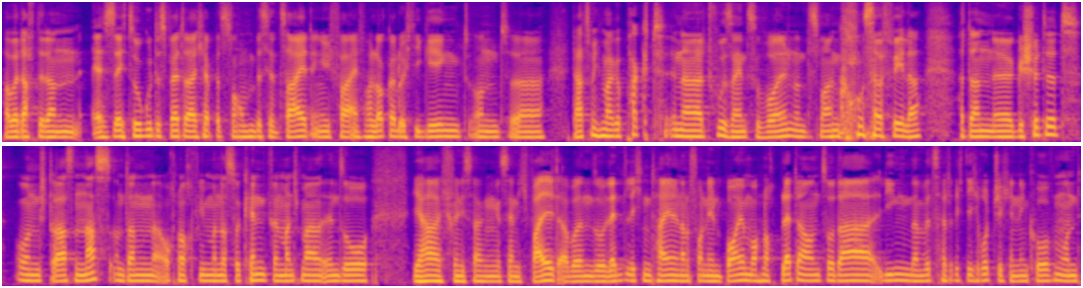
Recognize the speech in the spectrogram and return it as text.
aber dachte dann, es ist echt so gutes Wetter, ich habe jetzt noch ein bisschen Zeit, irgendwie fahre einfach locker durch die Gegend und äh, da hat's mich mal gepackt, in der Natur sein zu wollen und das war ein großer Fehler. Hat dann äh, geschüttet und Straßen nass und dann auch noch, wie man das so kennt, wenn manchmal in so, ja, ich will nicht sagen, ist ja nicht Wald, aber in so ländlichen Teilen dann von den Bäumen auch noch Blätter und so da liegen, dann wird's halt richtig rutschig in den Kurven und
